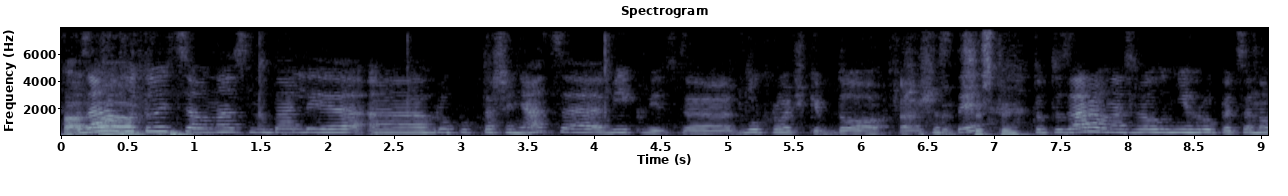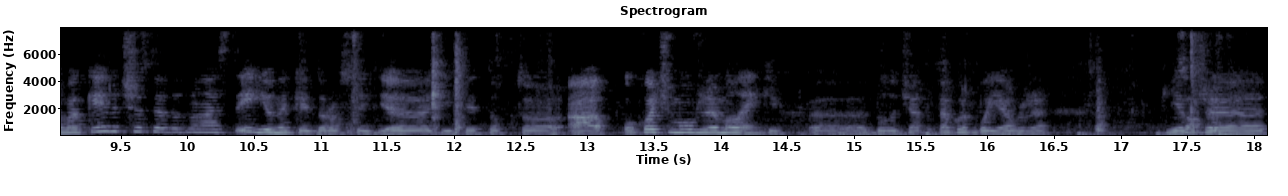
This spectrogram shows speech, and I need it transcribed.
та, Зараз а, готується у нас надалі е, група пташеня. Це вік від е, двох років до е, шести. Шести. Тобто зараз у нас головні групи це новаки від 6 до 12 і юнаки дорослі е, діти. Тобто, а хочемо вже маленьких е, долучати також, бо є вже є вже е,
